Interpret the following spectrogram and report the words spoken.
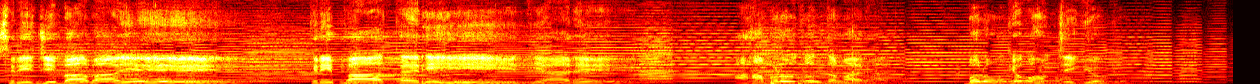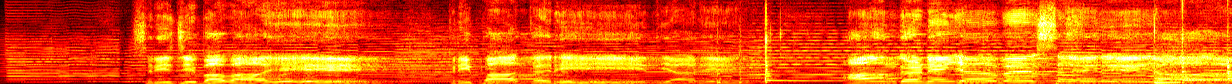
શ્રીજી બાબાએ કૃપા કરી ત્યારે આ સાંભળવું હતું ને તમારે બોલો કેવું સમજી ગયો શ્રીજી બાબાએ કૃપા કરી ત્યારે આંગણે અવસરે આવ્યો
